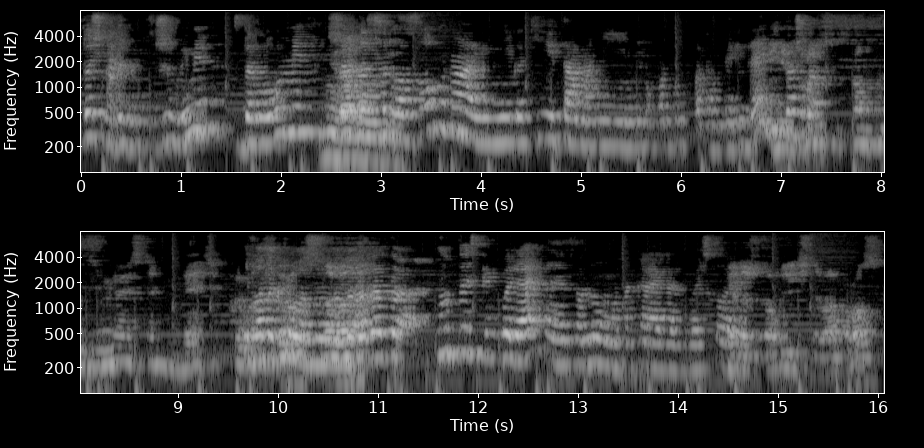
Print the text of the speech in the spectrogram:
точно выберутся живыми, здоровыми, Не все это согласовано, и никакие там они не попадут потом в передряги, И просто там под землей стать библиотекой. Ивана Грозного, да, да, да. Ну, то есть, как бы реально это, ну, такая как бы история. Это же там личный вопрос,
